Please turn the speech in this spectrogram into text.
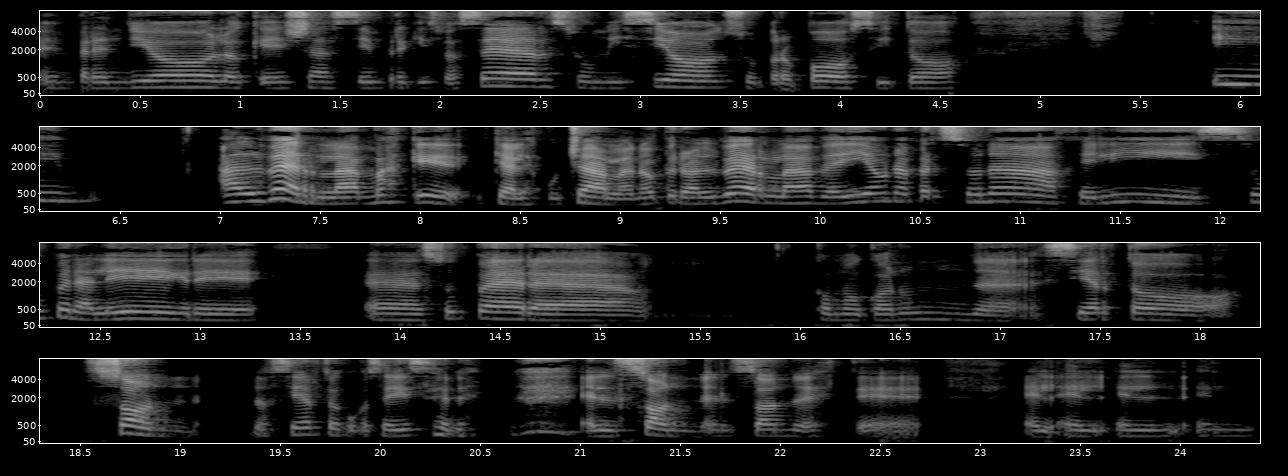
emprendió lo que ella siempre quiso hacer, su misión, su propósito. Y al verla, más que, que al escucharla, ¿no? Pero al verla veía una persona feliz, súper alegre, eh, súper eh, como con un cierto son ¿no es cierto? Como se dice, el son, el son, este, el,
